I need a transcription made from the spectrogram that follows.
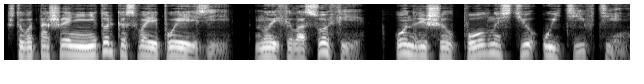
что в отношении не только своей поэзии, но и философии он решил полностью уйти в тень.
